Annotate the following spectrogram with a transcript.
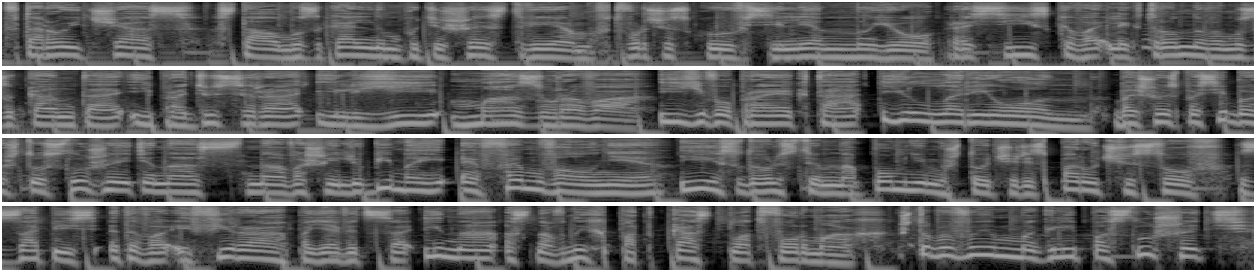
Второй час стал музыкальным путешествием в творческую вселенную российского электронного музыканта и продюсера Ильи Мазурова и его проекта Илларион. Большое спасибо, что слушаете нас на вашей любимой FM-волне. И с удовольствием напомним, что через пару часов запись этого эфира появится и на основных подкаст-платформах, чтобы вы могли послушать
